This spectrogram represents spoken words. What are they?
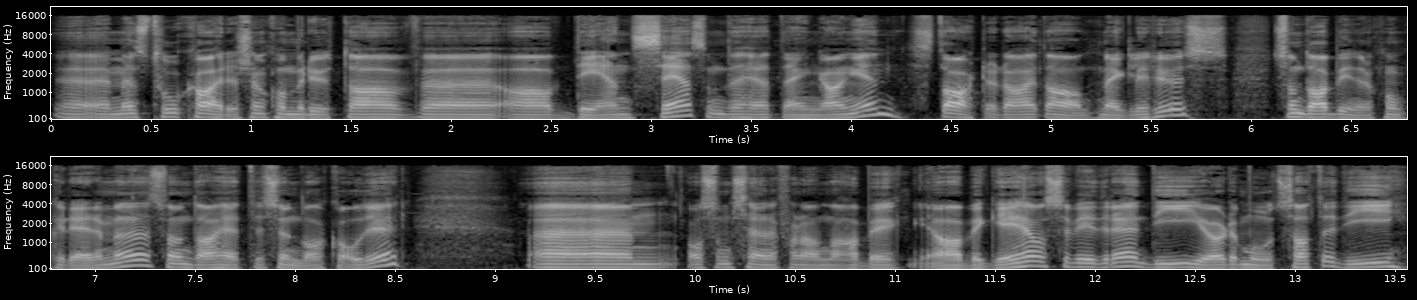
uh, mens to karer som kommer ut av, av, DNC, som det het den gangen, starter da et annet meglerhus, som da begynner å konkurrere med det, som da heter Sundal Collier. og som senere får navnet ABG osv. De gjør det motsatte. De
